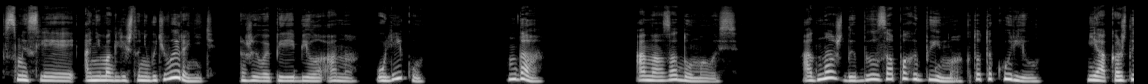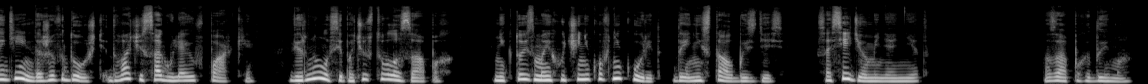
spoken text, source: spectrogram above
«В смысле, они могли что-нибудь выронить?» — живо перебила она. «Улику?» «Да». Она задумалась. Однажды был запах дыма, кто-то курил. Я каждый день, даже в дождь, два часа гуляю в парке. Вернулась и почувствовала запах. Никто из моих учеников не курит, да и не стал бы здесь. Соседей у меня нет. Запах дыма.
